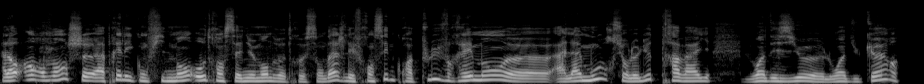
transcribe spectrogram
Alors, en revanche, euh, après les confinements, autre enseignement de votre sondage, les Français ne croient plus vraiment euh, à l'amour sur le lieu de travail. Loin des yeux, euh, loin du cœur.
